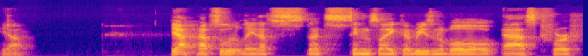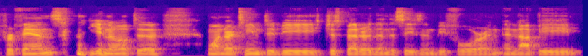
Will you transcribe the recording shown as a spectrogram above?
Yeah. Yeah, absolutely. That's that seems like a reasonable ask for for fans, you know, to want our team to be just better than the season before and, and not be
